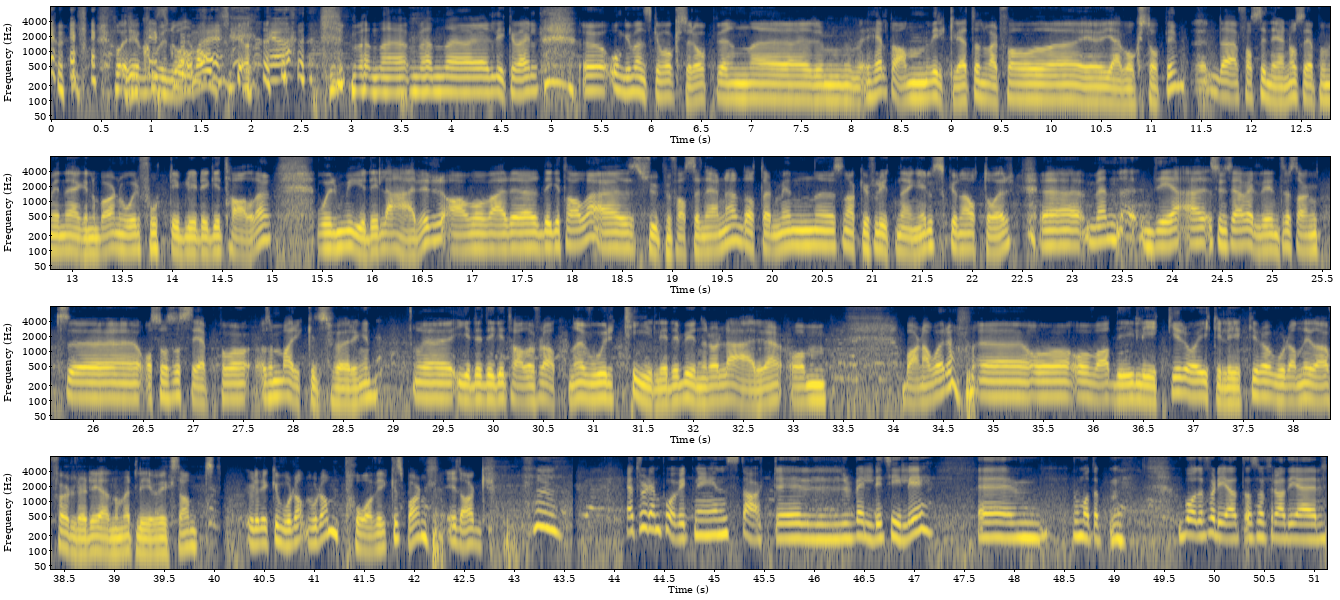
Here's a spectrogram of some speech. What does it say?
forrige kommunevalg. Ja. Men, eh, men, likevel. Unge mennesker vokser opp i en helt annen virkelighet enn i hvert fall jeg vokste opp i. Det er fascinerende å se på mine egne barn hvor fort de blir digitale. Hvor mye de lærer av å være digitale er superfascinerende. Datteren min eh, snakker flytende engelsk, hun er åtte år. Eh, men det syns jeg er veldig interessant eh, også å se på altså markedsføringen i de digitale flatene. Hvor tidlig de begynner å lære om barna våre. Og, og, hva de liker og ikke liker, og hvordan de da følger de gjennom et liv. ikke sant? Ulrikke, hvordan, hvordan påvirkes barn i dag? Jeg tror den påvirkningen starter veldig tidlig. Eh, på en måte, både fordi at altså, fra de er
